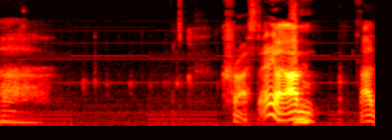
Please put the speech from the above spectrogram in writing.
Ah. Christ. Anyway, I'm. I,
